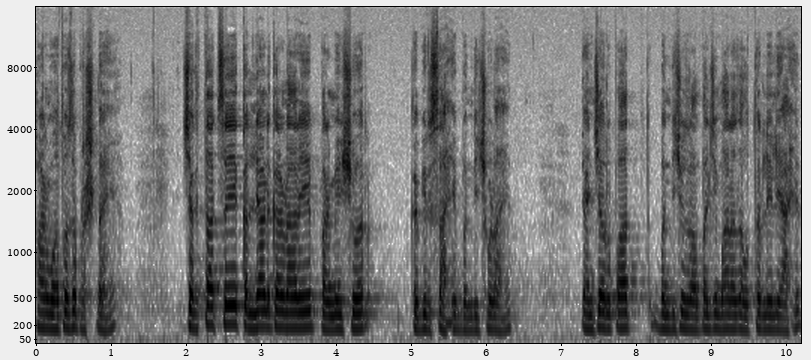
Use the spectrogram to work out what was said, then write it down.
फार महत्त्वाचा प्रश्न आहे. जगताचे कल्याण करणारे परमेश्वर कबीर साहेब बंदीछोड आहेत. त्यांच्या रूपात बंदीछोड रामपालजी महाराज अवतरलेले आहेत.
